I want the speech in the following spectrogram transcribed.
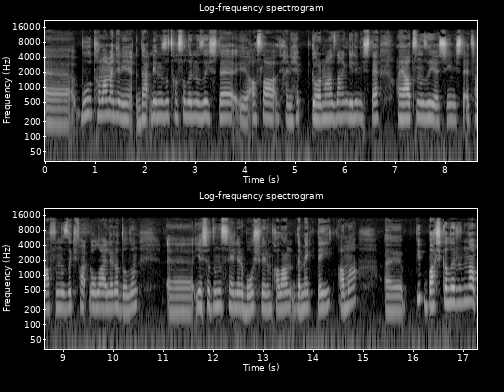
ee, bu tamamen hani dertlerinizi, tasalarınızı işte e, asla hani hep görmezden gelin işte hayatınızı yaşayın işte etrafınızdaki farklı olaylara dalın ee, yaşadığınız şeyleri boş verin falan demek değil ama e, bir başkalarına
